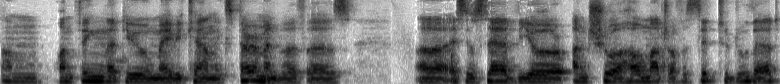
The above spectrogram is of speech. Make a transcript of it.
Um, one thing that you maybe can experiment with is, uh, as you said, you're unsure how much of a sit to do that.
